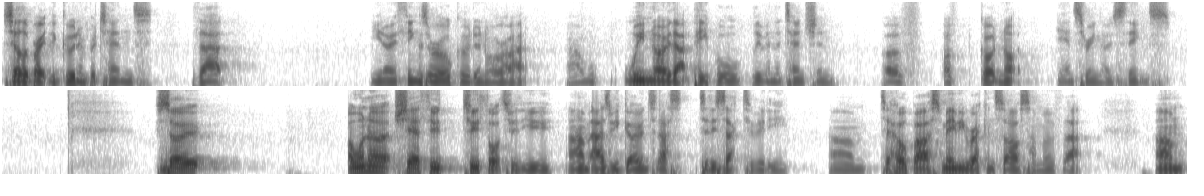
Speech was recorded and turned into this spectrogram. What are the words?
celebrate the good and pretend that, you know, things are all good and all right. Um, we know that people live in the tension of, of God not answering those things. So, I want to share through two thoughts with you um, as we go into that, to this activity um, to help us maybe reconcile some of that. Um,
